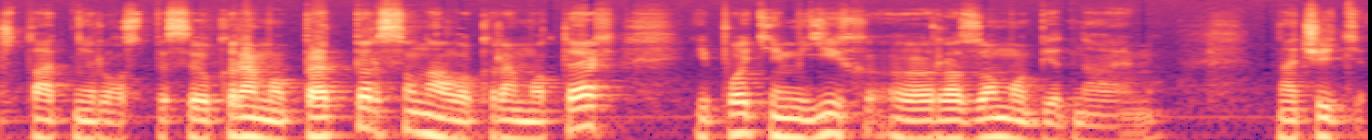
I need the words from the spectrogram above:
штатні розписи. Окремо педперсонал, окремо тех, і потім їх разом об'єднаємо. Значить,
